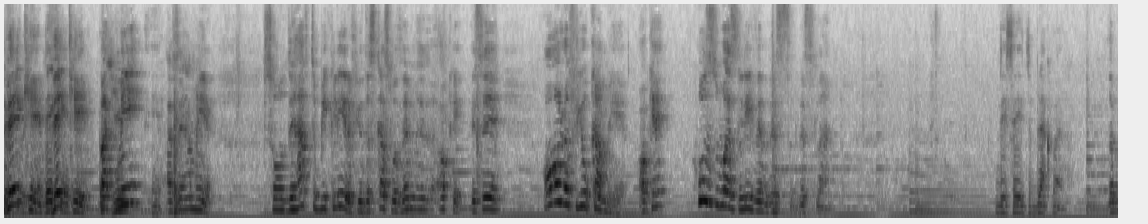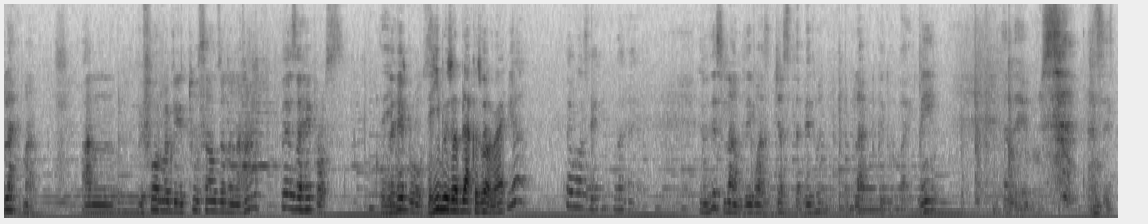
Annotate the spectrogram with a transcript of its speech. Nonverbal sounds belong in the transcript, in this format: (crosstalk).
They came, they, They came. came. But, But you- me, yeah. I say I'm here. So they have to be clear if you discuss with them. Okay, they say, all of you come here. Okay, who's was leaving this this land? They say it's a black man. The black man. And before maybe 2000 and a half, there's the Hebrews. The, The Hebrews. Hebrews. The Hebrews were black as well, right? Yeah, there was a, in this land there was just the Bedouin, the black people like me, and the Hebrews. (laughs) That's it.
